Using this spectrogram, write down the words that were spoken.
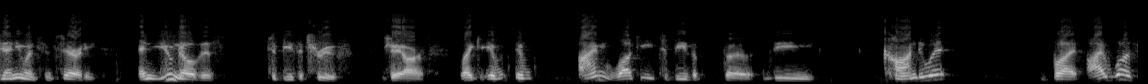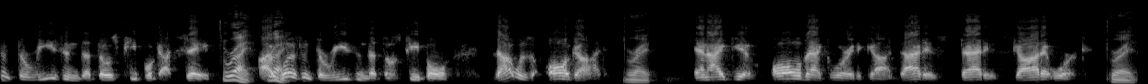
genuine sincerity, and you know this to be the truth, Jr. Like it, it, I'm lucky to be the the the conduit, but I wasn't the reason that those people got saved. Right. I right. wasn't the reason that those people. That was all God. Right. And I give all that glory to God. That is that is God at work. Right.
